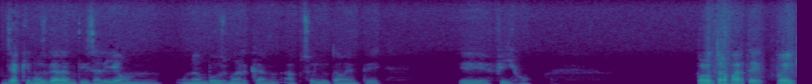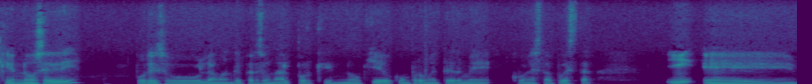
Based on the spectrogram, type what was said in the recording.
ya que nos garantizaría un, ambos marcan absolutamente eh, fijo. Por otra parte, puede que no se dé, por eso la mandé personal, porque no quiero comprometerme con esta apuesta. Y eh,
